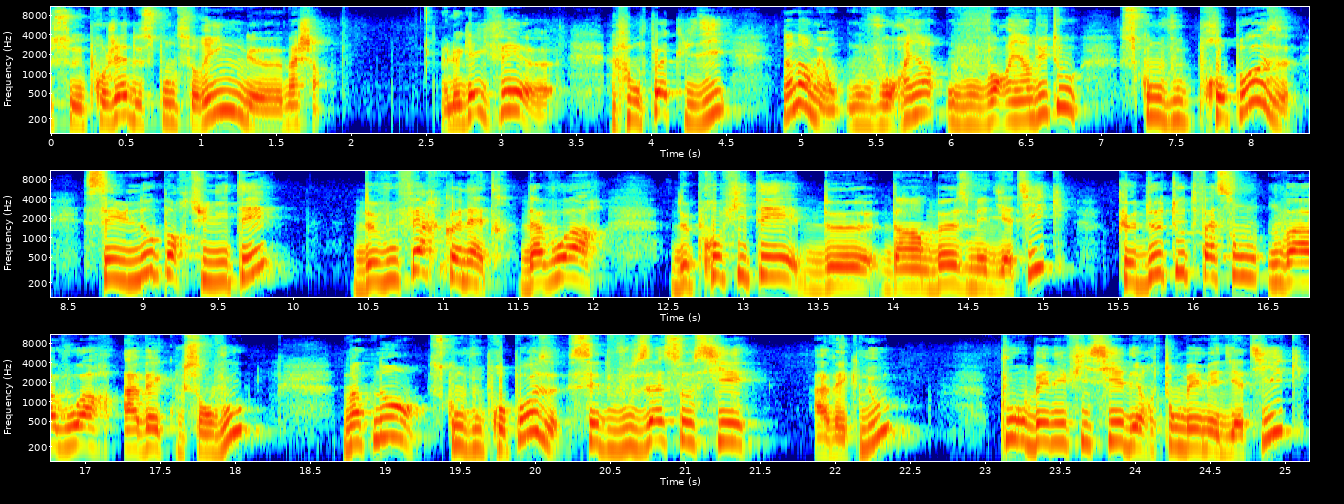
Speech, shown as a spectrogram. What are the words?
ce projet de sponsoring, machin. Le gars, il fait Mon pote lui dit Non, non, mais on, on on vous vend rien du tout. Ce qu'on vous propose, c'est une opportunité de vous faire connaître, d'avoir, de profiter d'un buzz médiatique que de toute façon on va avoir avec ou sans vous. Maintenant, ce qu'on vous propose, c'est de vous associer avec nous pour bénéficier des retombées médiatiques,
